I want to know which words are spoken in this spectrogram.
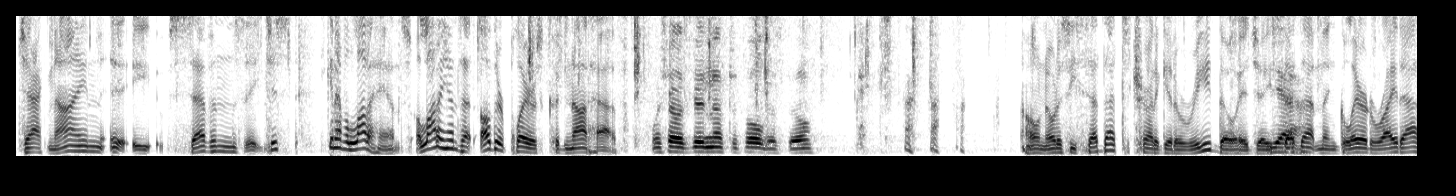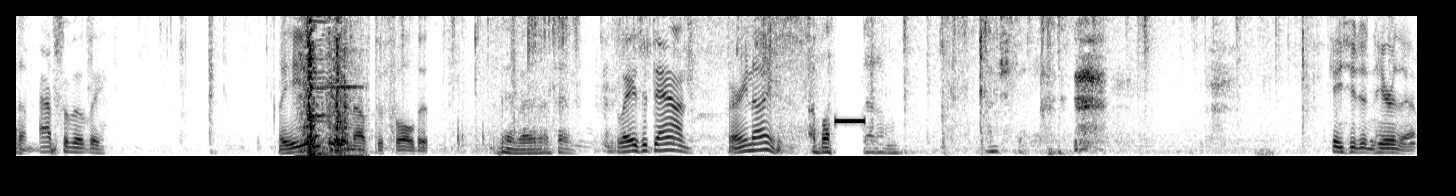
Jack nine, eh, eh, eh, Just he can have a lot of hands, a lot of hands that other players could not have. Wish I was good enough to fold this, Bill. Oh, notice he said that to try to get a read, though. AJ Yeah. said that and then glared right at him. absolutely. He is good enough to fold it. Yeah, man, that's it. Lays it down. Very nice. I bluffed that on. I'm just kidding. In case you didn't hear that.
